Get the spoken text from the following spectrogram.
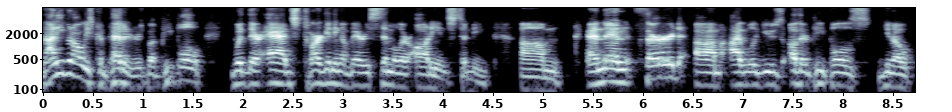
not even always competitors, but people with their ads targeting a very similar audience to me. Um, and then third, um, I will use other people's, you know,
